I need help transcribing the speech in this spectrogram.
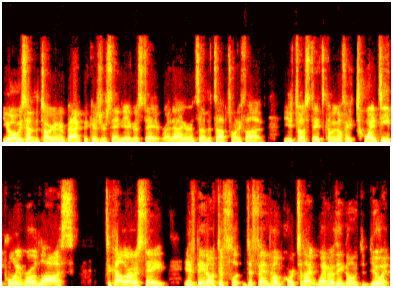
you always have the target on your back because you're San Diego State. Right now, you're inside the top 25. Utah State's coming off a 20 point road loss to Colorado State. If they don't def- defend home court tonight, when are they going to do it?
